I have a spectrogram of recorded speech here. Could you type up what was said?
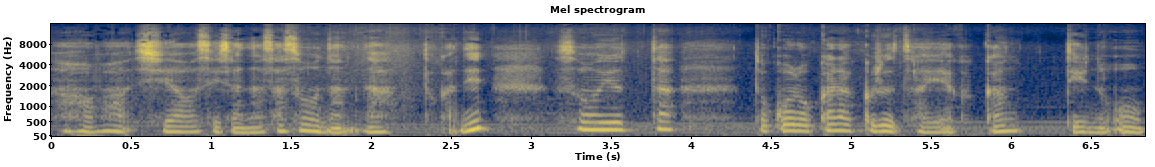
母は幸せじゃなさそうなんだとかね。そういったところから来る罪悪感っていうのを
